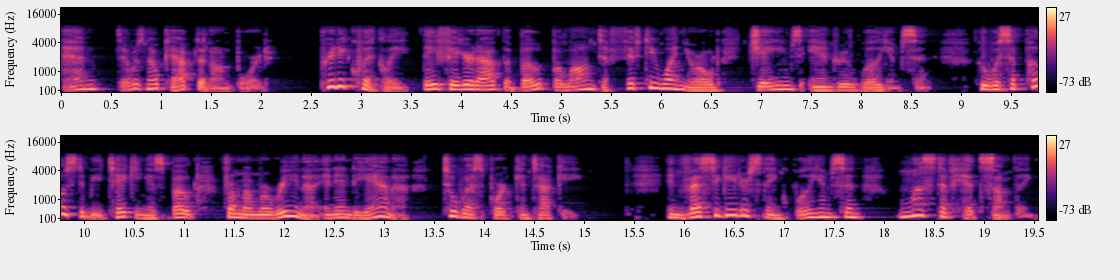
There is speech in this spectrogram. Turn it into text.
And there was no captain on board. Pretty quickly, they figured out the boat belonged to 51 year old James Andrew Williamson, who was supposed to be taking his boat from a marina in Indiana to Westport, Kentucky. Investigators think Williamson must have hit something,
